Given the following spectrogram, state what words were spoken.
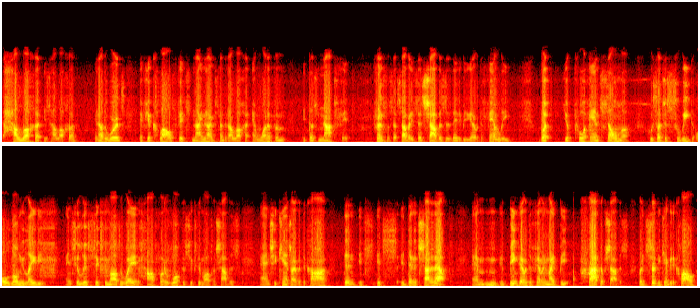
halacha is halacha. In other words, if your klal fits 99% of halacha and one of them it does not fit, for instance, if somebody says Shabbos is a day to be together with the family, but your poor Aunt Selma, who's such a sweet old lonely lady, and she lives 60 miles away, and it's hard for her to walk the 60 miles on Shabbos, and she can't drive with the car, then it's it's it, then it's shot it out. And m- being there with the family might be a prat of Shabbos, but it certainly can't be the klal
